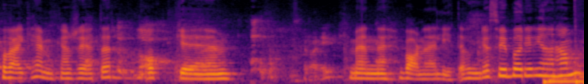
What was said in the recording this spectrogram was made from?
På väg hem kanske heter. Och, eh, men eh, barnen är lite hungriga så vi börjar innan han.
